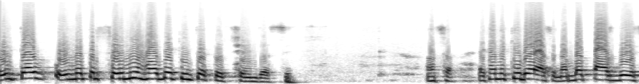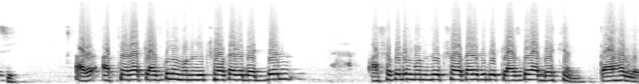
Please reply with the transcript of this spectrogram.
ওইটা, ওই ম্যাথের সেমই হবে, কিন্তু একটু চেঞ্জ আছে। আচ্ছা এখানে কি দেওয়া আছে? নাম্বার পাঁচ দিয়েছি। আর আপনারা ক্লাসগুলো মনোযোগ সহকারে দেখবেন। আশা করি মনোযোগ সহকারে যদি ক্লাসগুলো দেখেন, তাহলে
